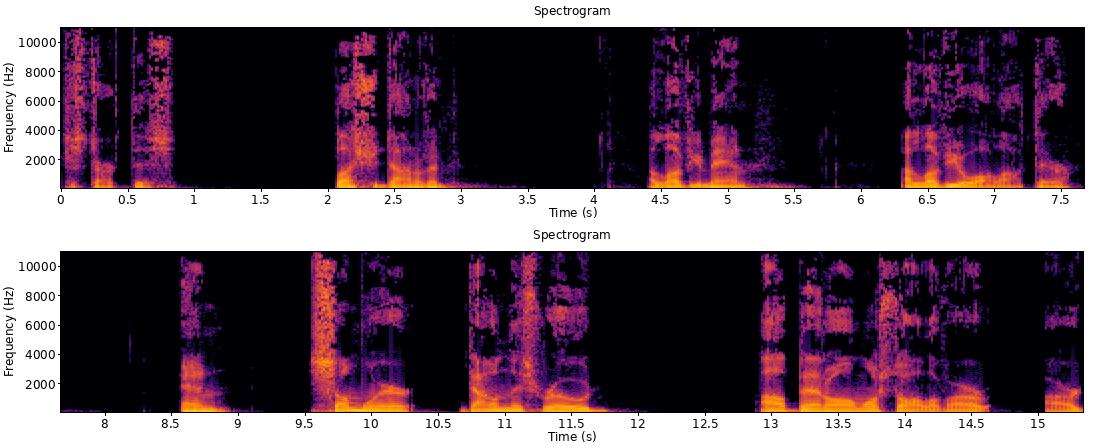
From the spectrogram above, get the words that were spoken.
to start this. Bless you, Donovan. I love you, man. I love you all out there. And somewhere down this road, I'll bet almost all of our our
